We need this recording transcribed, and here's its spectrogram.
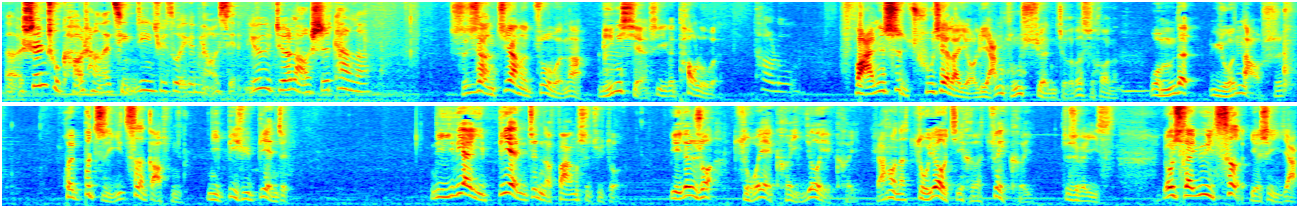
呃，身处考场的情境去做一个描写，因为觉得老师看了，实际上这样的作文呢，明显是一个套路文。套路。凡是出现了有两种选择的时候呢，我们的语文老师会不止一次的告诉你，你必须辩证，你一定要以辩证的方式去做，也就是说左也可以，右也可以，然后呢左右结合最可以，就这个意思。尤其在预测也是一样，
